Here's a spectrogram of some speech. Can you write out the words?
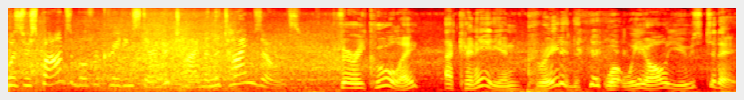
Was responsible for creating standard time and the time zones. Very cool, eh? A Canadian created what we all use today.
